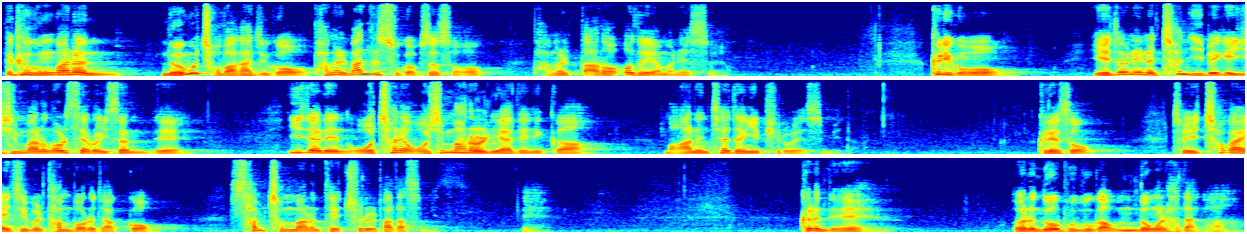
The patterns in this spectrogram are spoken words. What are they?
근데 그 공간은 너무 좁아가지고 방을 만들 수가 없어서 방을 따로 얻어야만 했어요. 그리고 예전에는 1200에 20만 원 월세로 있었는데 이전엔 5천에 50만 원을 내야 되니까 많은 재정이 필요했습니다. 그래서 저희 처가의 집을 담보로 잡고 3천만 원 대출을 받았습니다. 네. 그런데 어느 노 부부가 운동을 하다가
